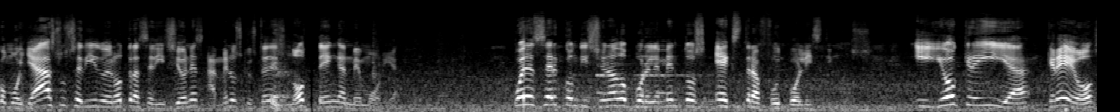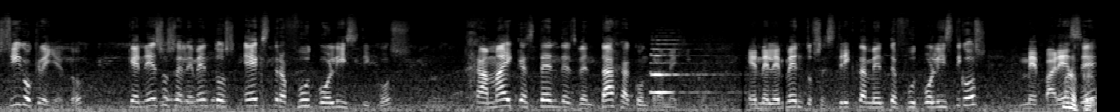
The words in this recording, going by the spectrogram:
como ya ha sucedido en otras ediciones, a menos que ustedes no tengan memoria, puede ser condicionado por elementos extrafutbolísticos. Y yo creía, creo, sigo creyendo, que en esos elementos extrafutbolísticos Jamaica está en desventaja contra México. En elementos estrictamente futbolísticos, me parece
